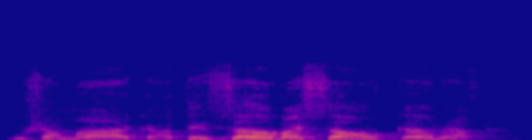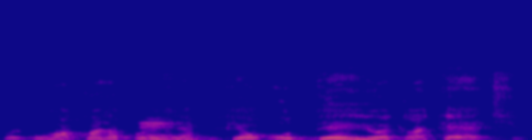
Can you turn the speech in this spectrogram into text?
Puxa a marca, atenção, vai som, câmeras. Uma coisa, por Sim. exemplo, que eu odeio é claquete.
